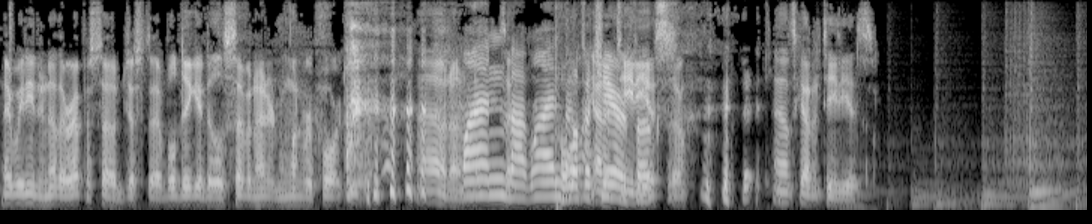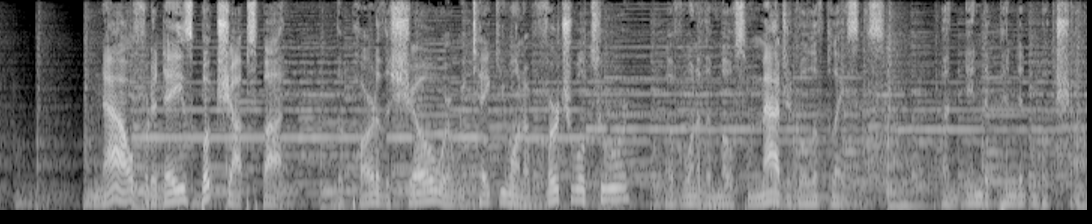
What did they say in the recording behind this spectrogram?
Hey, we need another episode. Just uh, we'll dig into those 701 reports. oh, no, One no. by one. Pull by up a one. Kind chair, of tedious. folks. So. That's kind of tedious. Now for today's bookshop spot, the part of the show where we take you on a virtual tour of one of the most magical of places an independent bookshop.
